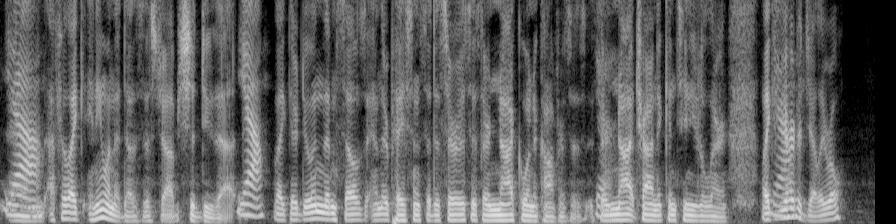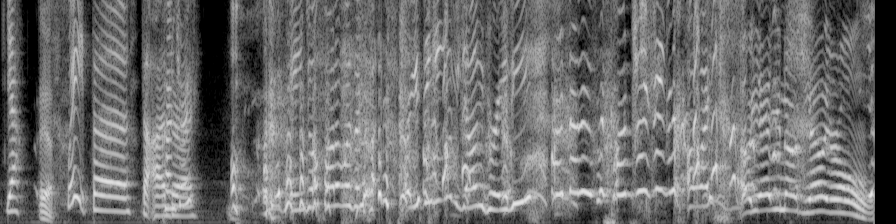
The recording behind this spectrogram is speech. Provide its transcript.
Yeah. And I feel like anyone that does this job should do that. yeah. Like they're doing themselves and their patients a disservice if they're not going to conferences, if Yeah. they're not trying to continue to learn. Like, have you heard of Jelly Roll? Yeah. Yeah. Wait, the The under country? eye. Oh, Angel thought it was a. Co- Are you thinking of Yung Gravy? I thought it was a country singer. Oh, I. Oh yeah, you know Jelly Roll. Yeah,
